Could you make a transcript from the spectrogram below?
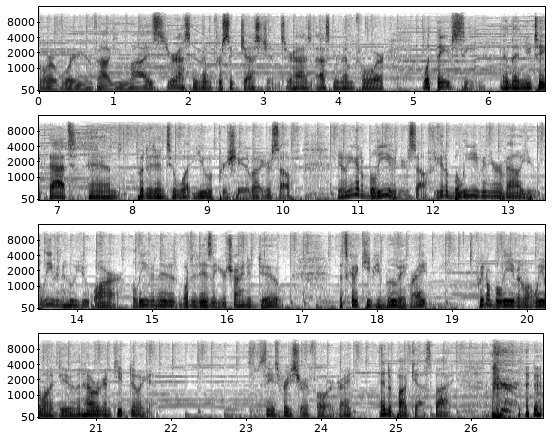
or where your value lies. You're asking them for suggestions. You're asking them for what they've seen. And then you take that and put it into what you appreciate about yourself. You know, you got to believe in yourself. You got to believe in your value. Believe in who you are. Believe in it, what it is that you're trying to do. That's going to keep you moving, right? If we don't believe in what we want to do, then how are we going to keep doing it? Seems pretty straightforward, right? End of podcast. Bye.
